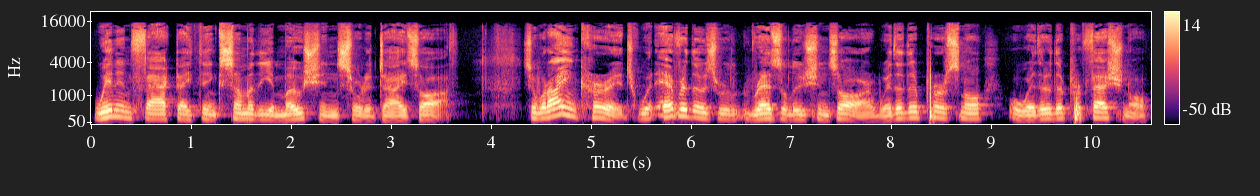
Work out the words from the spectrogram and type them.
when in fact I think some of the emotion sort of dies off. So, what I encourage, whatever those re- resolutions are, whether they're personal or whether they're professional,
